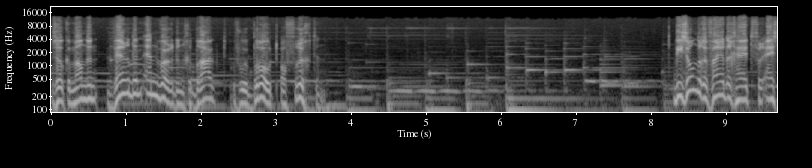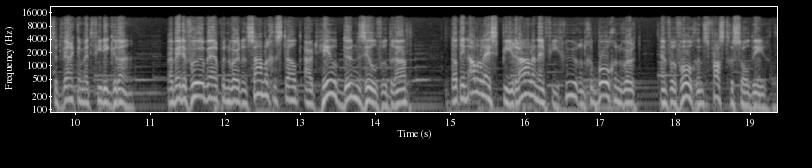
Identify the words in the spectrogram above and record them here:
Zulke manden werden en worden gebruikt voor brood of vruchten. Bijzondere vaardigheid vereist het werken met filigraan, waarbij de voorwerpen worden samengesteld uit heel dun zilverdraad dat in allerlei spiralen en figuren gebogen wordt en vervolgens vastgesoldeerd.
